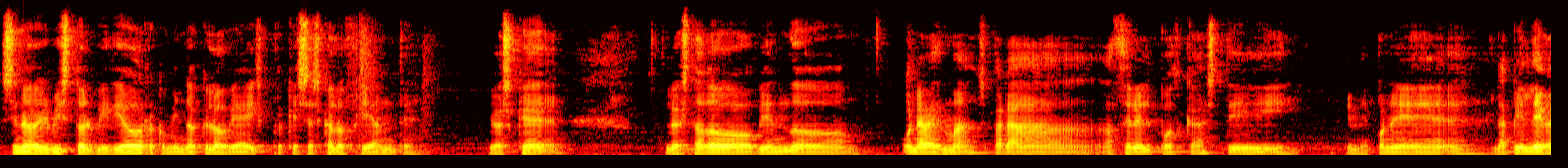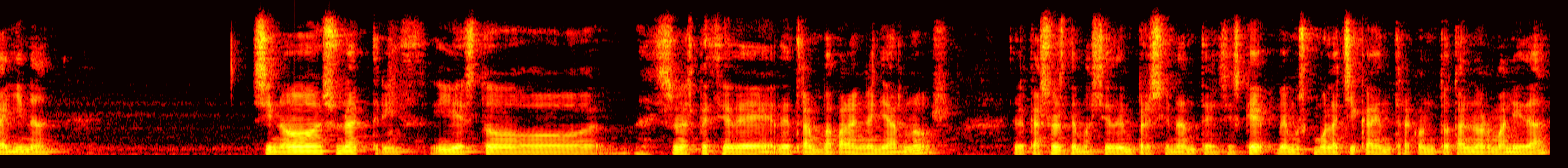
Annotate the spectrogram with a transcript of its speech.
Si no habéis visto el vídeo, recomiendo que lo veáis porque es escalofriante. Yo es que lo he estado viendo una vez más para hacer el podcast y, me pone la piel de gallina. Si no es una actriz y esto es una especie de, de trampa para engañarnos, el caso es demasiado impresionante. Si es que vemos como la chica entra con total normalidad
